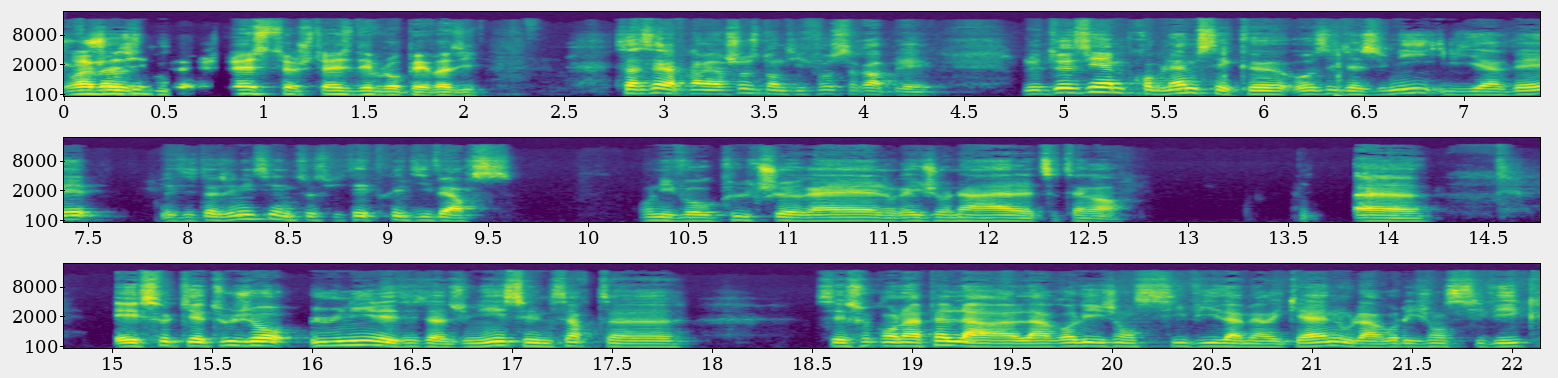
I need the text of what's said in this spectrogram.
Ouais, chose. je te laisse, je te laisse développer, vas-y. Ça, c'est la première chose dont il faut se rappeler. Le deuxième problème, c'est qu'aux États-Unis, il y avait. Les États-Unis, c'est une société très diverse au niveau culturel, régional, etc. Euh, et ce qui a toujours uni les États-Unis, c'est une certaine. C'est ce qu'on appelle la, la religion civile américaine ou la religion civique,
